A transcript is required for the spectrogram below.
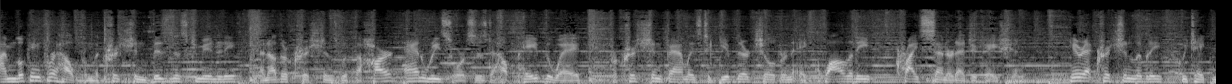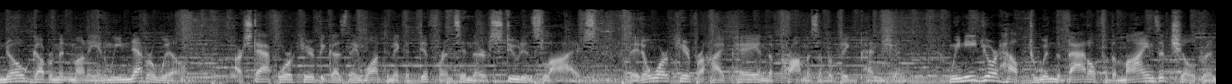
I'm looking for help from the Christian business community and other Christians with the heart and resources to help pave the way for Christian families to give their children a quality, Christ centered education. Here at Christian Liberty, we take no government money and we never will. Our staff work here because they want to make a difference in their students' lives. They don't work here for high pay and the promise of a big pension. We need your help to win the battle for the minds of children.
